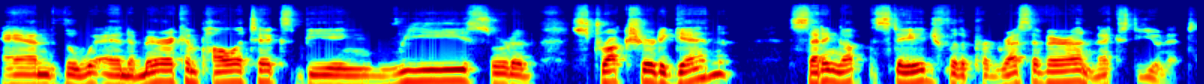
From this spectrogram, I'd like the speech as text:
and the and American politics being re sort of structured again, setting up the stage for the progressive era next unit.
